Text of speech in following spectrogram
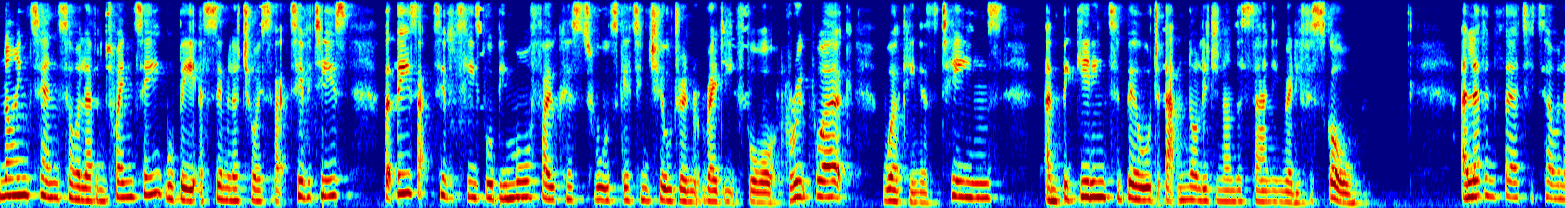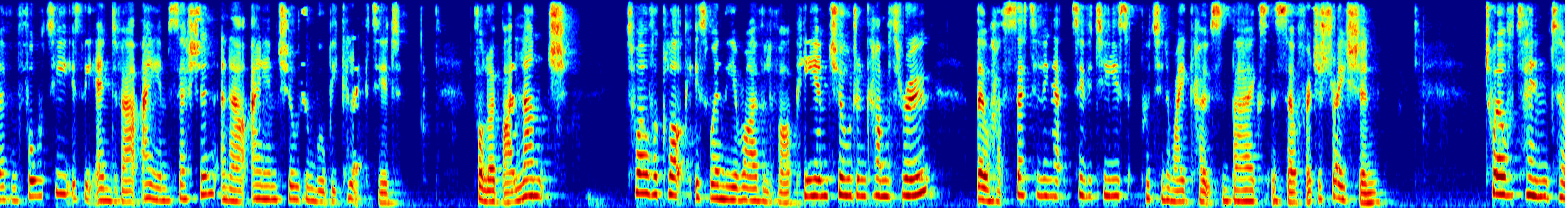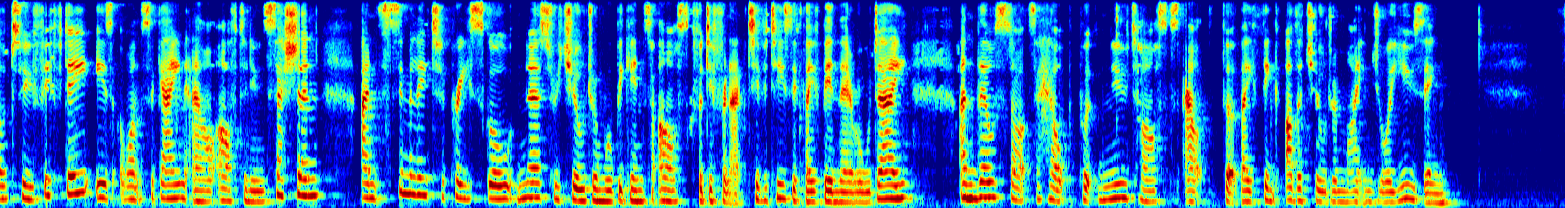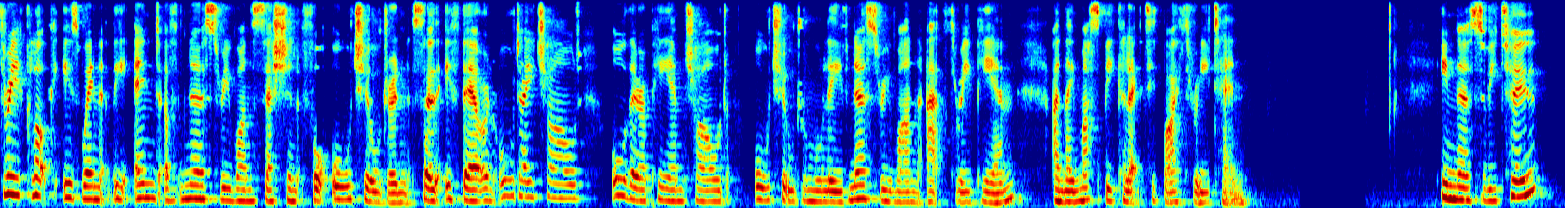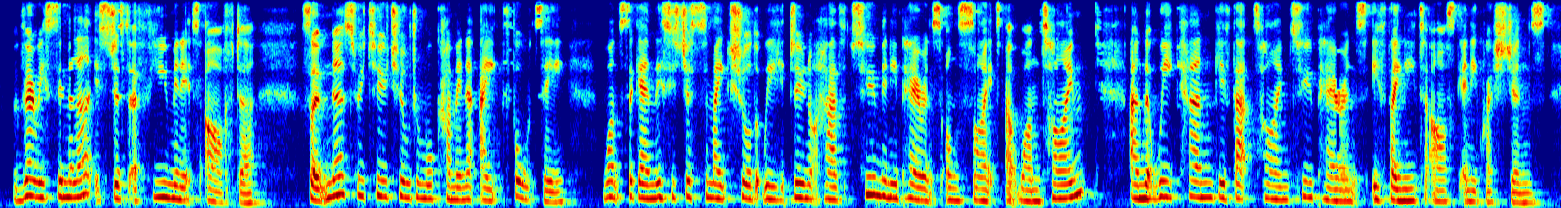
9.10 to 11.20 will be a similar choice of activities, but these activities will be more focused towards getting children ready for group work, working as teams, and beginning to build that knowledge and understanding ready for school. 11.30 to 11.40 is the end of our AM session and our AM children will be collected, followed by lunch. 12 o'clock is when the arrival of our PM children come through. They'll have settling activities, putting away coats and bags and self-registration. 12.10 till 2.50 is once again our afternoon session and similarly to preschool, nursery children will begin to ask for different activities if they've been there all day and they'll start to help put new tasks out that they think other children might enjoy using. Three o'clock is when the end of nursery one session for all children. So if they're an all day child or they're a PM child, all children will leave nursery one at 3 p.m. and they must be collected by 3.10. In nursery two, very similar, it's just a few minutes after. So nursery two children will come in at 8.40. Once again, this is just to make sure that we do not have too many parents on site at one time and that we can give that time to parents if they need to ask any questions.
